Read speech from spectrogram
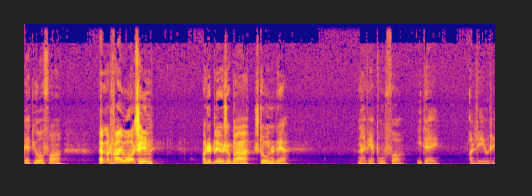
jeg gjorde for 35 år siden. Og det blev så bare stående der. Nej, vi har brug for i dag at leve det.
